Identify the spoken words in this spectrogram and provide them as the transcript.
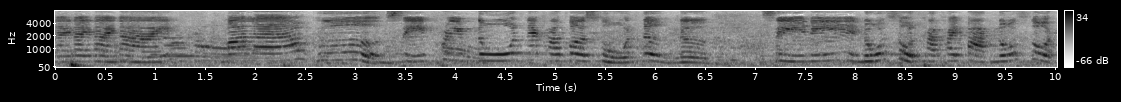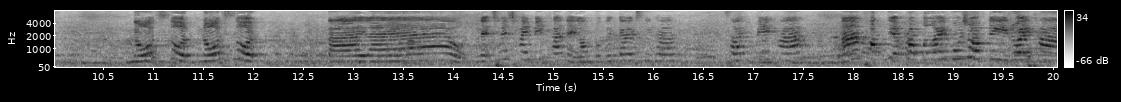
ไหนไหนไหนไหน มาแล้วคือสีครีมนูดนะคะเบอร์ศูนย์หนึ่งหนึ่งสีนี้นูดสุดค่ะใครปากนูดสุด นูดสุด นูดสุด ตายแล้วเนี่ยใช่ใช่ไหมคะไหนลองดูใกล้ๆสิคะใช่ไหมคะอะขอเสียงปรบมือให้ผู้โชคดีด้วยค่ะ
